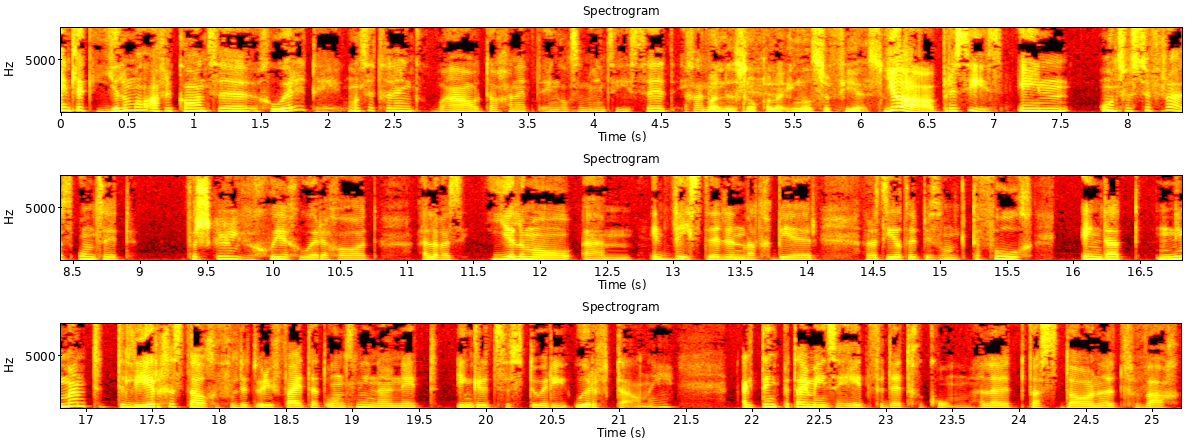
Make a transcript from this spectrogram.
eintlik heeltemal Afrikaanse gehore te hê. Ons het gedink, "Wow, daar gaan net Engelse mense hier sit." Ek gaan Want dit is nog 'n Engelse fees. Ja, presies. En ons was so verras. Ons het verskillende goeie gehore gehad. Hulle was heeltemal um invested in wat gebeur. Hulle was heeltyd besig om te volg en dat niemand teleurgestel gevoel het oor die feit dat ons nie nou net Ingrid se storie oorvertel nie. Ek dink baie mense het vir dit gekom. Hulle het was daar en het verwag,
